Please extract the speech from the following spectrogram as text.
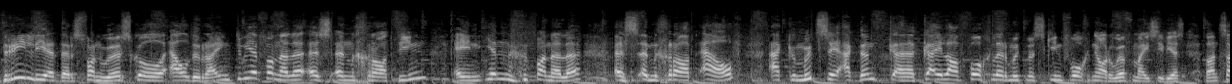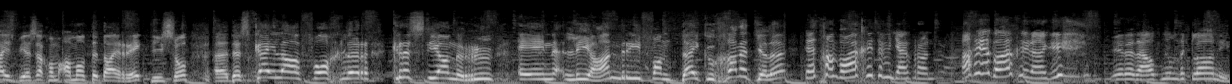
drie leerders van Hoërskool Eldorein. Twee van hulle is in graad 10 en een van hulle is in graad 11. Ek moet sê ek dink uh, Kayla Vogler moet miskien volgende jaar hoofmeisie wees want sy is besig om almal te direk hierso. Uh, dis Kayla Vogler, Christian Roo en Leandri van Duyk. Hoe gaan dit julle? Dit gaan baie goed met jou Frans. Ag nee, baie goed, dankie. Nee, dit help nie om te kla nie.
